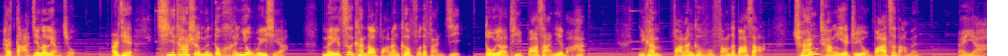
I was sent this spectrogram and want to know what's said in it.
还打进了两球，而且其他射门都很有威胁啊！每次看到法兰克福的反击，都要替巴萨捏把汗。你看法兰克福防的巴萨，全场也只有八次打门。哎呀，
